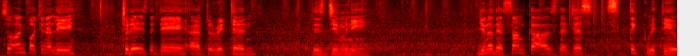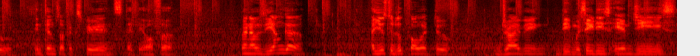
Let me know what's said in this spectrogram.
so unfortunately today is the day I have to return this Jimny. You know, there's some cars that just stick with you in terms of experience that they offer. When I was younger, I used to look forward to driving the Mercedes AMGs,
